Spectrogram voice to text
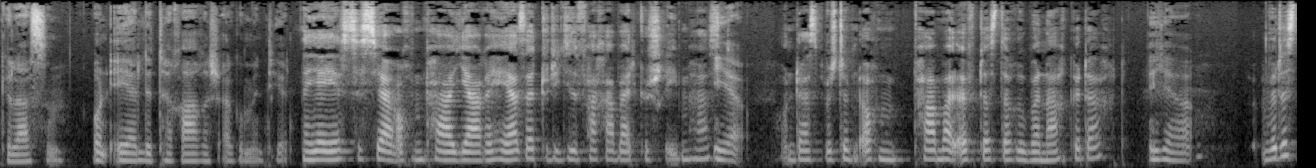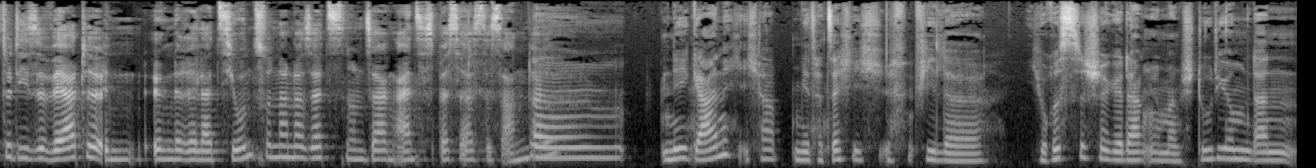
gelassen und eher literarisch argumentiert. Naja, jetzt ist ja auch ein paar Jahre her, seit du diese Facharbeit geschrieben hast. Ja. Und du hast bestimmt auch ein paar Mal öfters darüber nachgedacht. Ja. Würdest du diese Werte in irgendeine Relation zueinander setzen und sagen, eins ist besser als das andere? Ähm, nee, gar nicht. Ich habe mir tatsächlich viele juristische Gedanken in meinem Studium dann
